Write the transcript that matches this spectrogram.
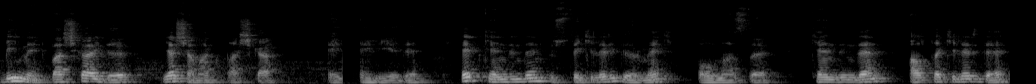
bilmek başkaydı, yaşamak başka. 57. Hep kendinden üsttekileri görmek olmazdı. Kendinden alttakileri de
